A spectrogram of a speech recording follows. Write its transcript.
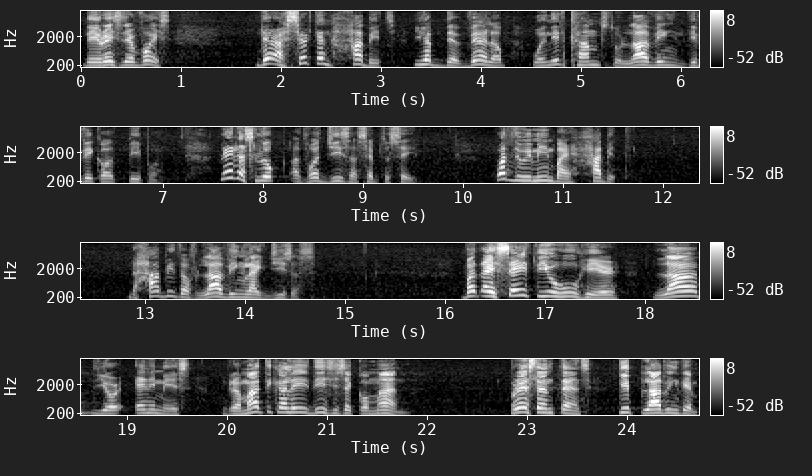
They raise their voice. There are certain habits you have developed when it comes to loving difficult people. Let us look at what Jesus had to say. What do we mean by habit? The habit of loving like Jesus. But I say to you who hear, love your enemies. Grammatically, this is a command. Present tense, keep loving them.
